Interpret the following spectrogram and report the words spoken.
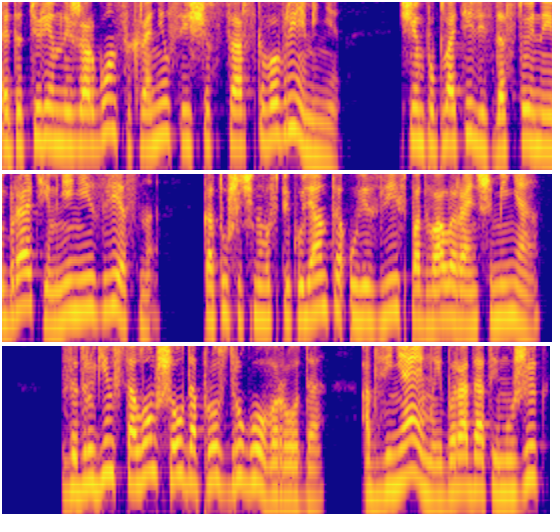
Этот тюремный жаргон сохранился еще с царского времени. Чем поплатились достойные братья, мне неизвестно. Катушечного спекулянта увезли из подвала раньше меня. За другим столом шел допрос другого рода. Обвиняемый, бородатый мужик,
